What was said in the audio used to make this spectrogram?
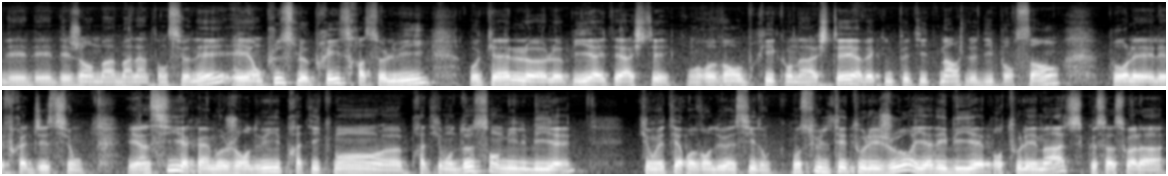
des, gens mal intentionnés. Et en plus, le prix sera celui auquel le billet a été acheté. On revend au prix qu'on a acheté avec une petite marge de 10% pour les, frais de gestion. Et ainsi, il y a quand même aujourd'hui pratiquement, euh, pratiquement 200 000 billets qui ont été revendus ainsi. Donc consultez tous les jours, il y a des billets pour tous les matchs, que ce soit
